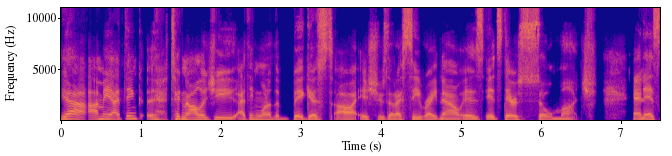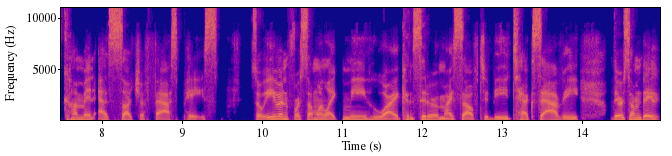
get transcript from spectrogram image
Yeah, I mean, I think uh, technology. I think one of the biggest uh, issues that I see right now is it's there's so much, and it's coming at such a fast pace. So even for someone like me who I consider myself to be tech savvy, there's some days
